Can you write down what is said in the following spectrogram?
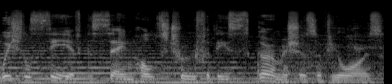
We shall see if the same holds true for these skirmishes of yours.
